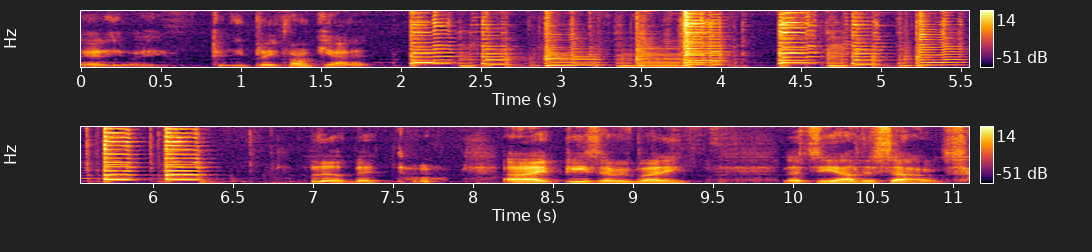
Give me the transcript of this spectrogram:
Anyway, can you play funky on it? A little bit. All right, peace, everybody. Let's see how this sounds.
